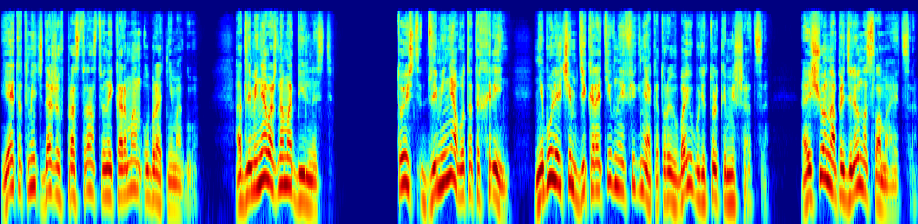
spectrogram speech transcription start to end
Я этот меч даже в пространственный карман убрать не могу. А для меня важна мобильность. То есть для меня вот эта хрень не более чем декоративная фигня, которая в бою будет только мешаться. А еще она определенно сломается.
